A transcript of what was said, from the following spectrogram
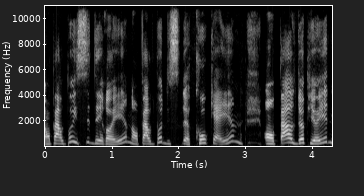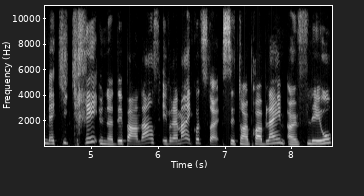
on parle pas ici d'héroïne, on parle pas ici de cocaïne, on parle d'opioïdes, mais qui créent une dépendance. Et vraiment, écoute, c'est un, un problème, un fléau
